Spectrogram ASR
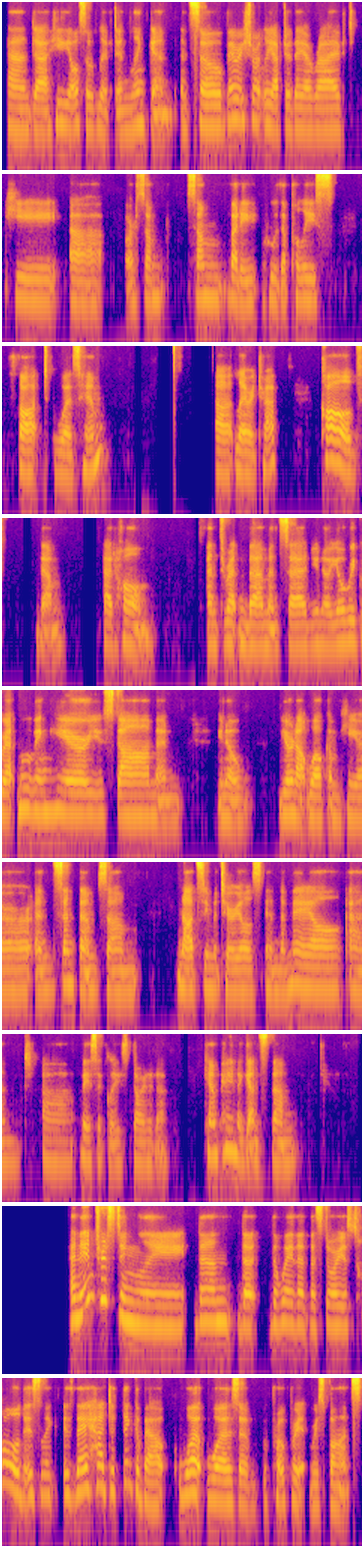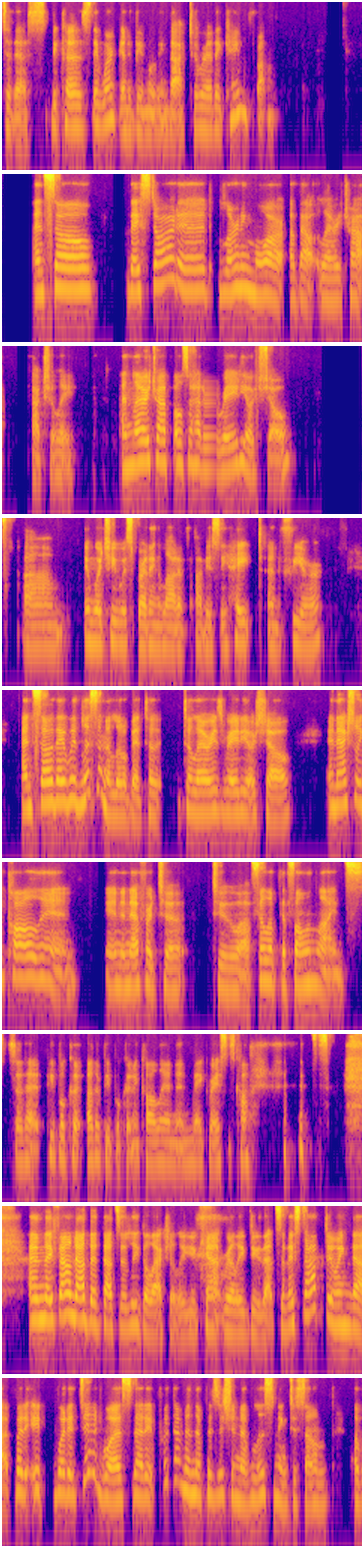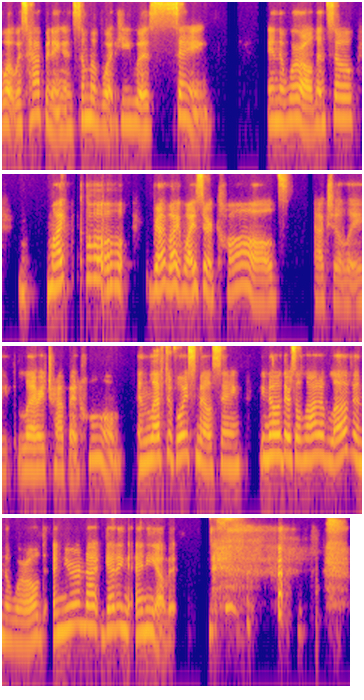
and uh, he also lived in Lincoln. And so, very shortly after they arrived, he uh, or some somebody who the police thought was him, uh, Larry Trapp, called them at home and threatened them and said, you know, you'll regret moving here, you scum, and you know, you're not welcome here, and sent them some Nazi materials in the mail and uh, basically started a campaign against them. And interestingly, then the, the way that the story is told is like is they had to think about what was an appropriate response to this because they weren't going to be moving back to where they came from. And so they started learning more about Larry Trapp, actually. And Larry Trapp also had a radio show um, in which he was spreading a lot of obviously hate and fear. And so they would listen a little bit to, to Larry's radio show and actually call in in an effort to to uh, fill up the phone lines so that people could other people couldn't call in and make racist comments and they found out that that's illegal actually. You can't really do that. So they stopped doing that. But it what it did was that it put them in the position of listening to some of what was happening and some of what he was saying in the world. And so michael rabbi weisser called actually larry trapp at home and left a voicemail saying you know there's a lot of love in the world and you're not getting any of it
